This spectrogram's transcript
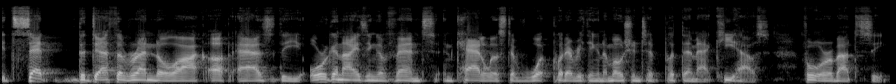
it set the death of Rendell Locke up as the organizing event and catalyst of what put everything into motion to put them at Key House for what we're about to see.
